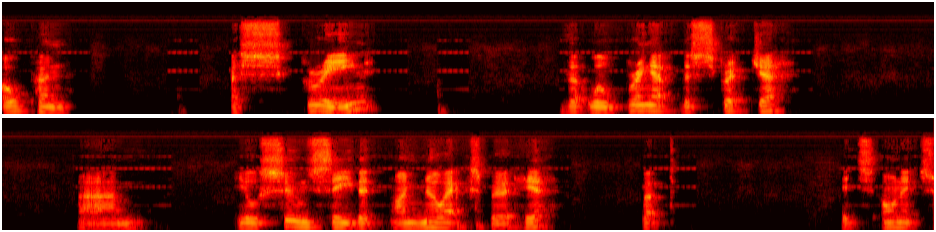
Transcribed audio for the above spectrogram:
open a screen that will bring up the scripture. Um, you'll soon see that I'm no expert here, but it's on its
